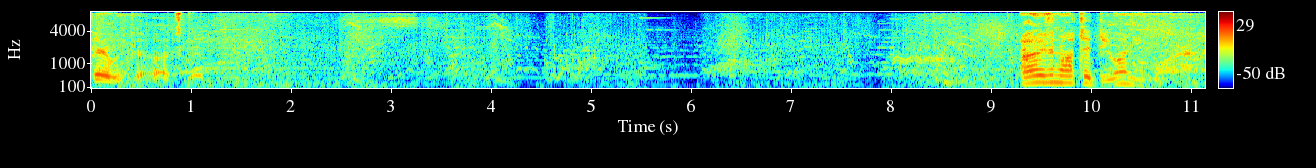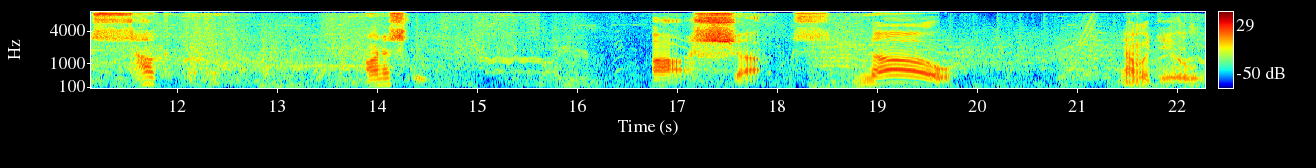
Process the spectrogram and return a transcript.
There we go, that's good. I don't even know what to do anymore. I suck, bro. Honestly. Oh, shucks. No! Yeah, I'm gonna do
